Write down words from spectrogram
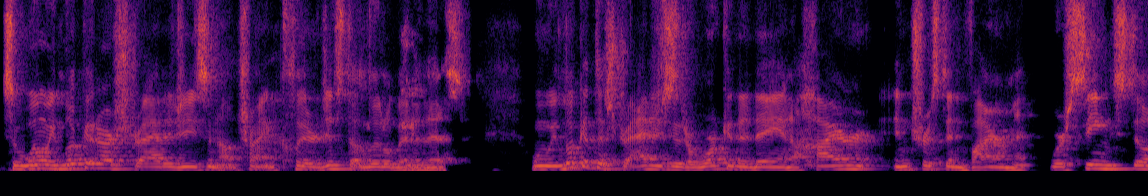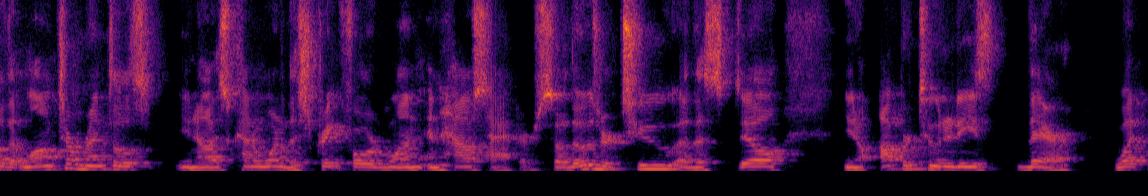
so when we look at our strategies, and I'll try and clear just a little bit of this, when we look at the strategies that are working today in a higher interest environment, we're seeing still that long-term rentals, you know, is kind of one of the straightforward one, and house hackers. So those are two of the still, you know, opportunities there. What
